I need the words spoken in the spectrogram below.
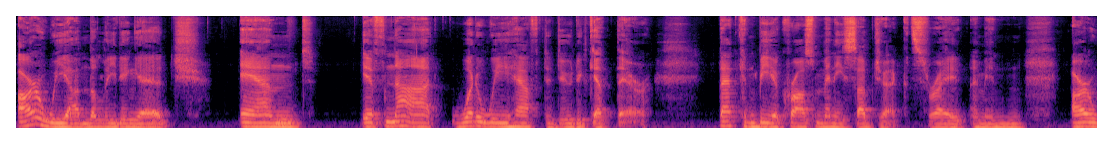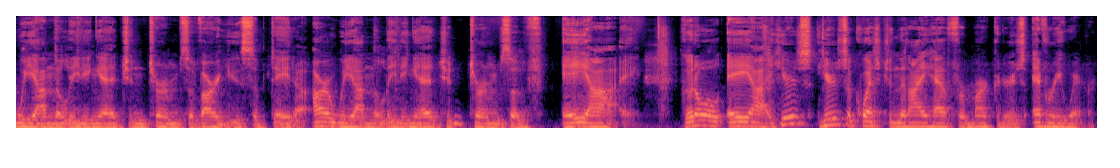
are we on the leading edge? And if not, what do we have to do to get there? That can be across many subjects, right? I mean, are we on the leading edge in terms of our use of data? Are we on the leading edge in terms of AI? Good old AI. Here's, here's a question that I have for marketers everywhere.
